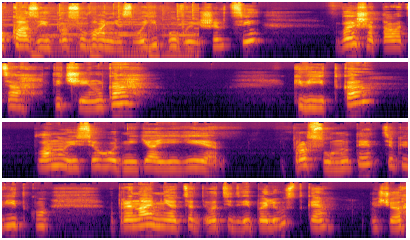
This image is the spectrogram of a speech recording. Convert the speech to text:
Показую просування свої по вишивці. Вишита оця тичинка, квітка. Планую сьогодні я її просунути, цю квітку. Принаймні, оці, оці дві пелюстки, що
